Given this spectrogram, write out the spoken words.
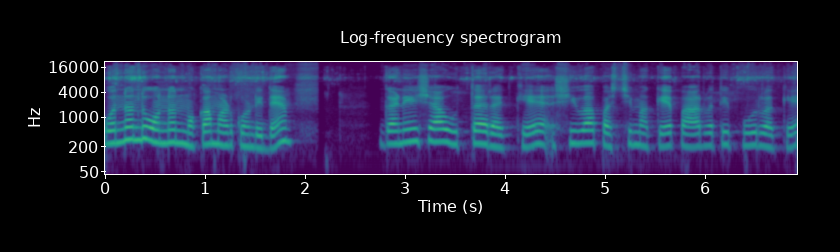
ಒಂದೊಂದು ಒಂದೊಂದು ಮುಖ ಮಾಡಿಕೊಂಡಿದೆ ಗಣೇಶ ಉತ್ತರಕ್ಕೆ, ಶಿವ ಪಶ್ಚಿಮಕ್ಕೆ, ಪಾರ್ವತಿ ಪೂರ್ವಕ್ಕೆ,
